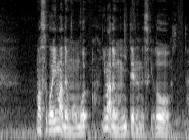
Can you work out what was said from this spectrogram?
まあ、すごい今でも今でも見てるんですけど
